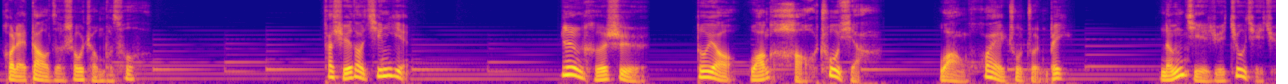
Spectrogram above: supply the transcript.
后来稻子收成不错，他学到经验，任何事都要往好处想，往坏处准备，能解决就解决，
